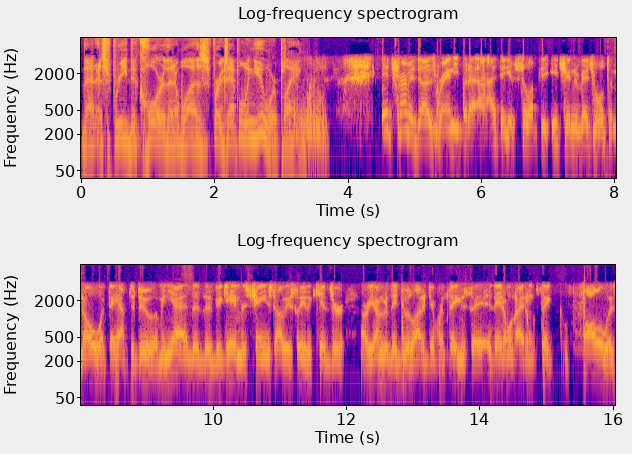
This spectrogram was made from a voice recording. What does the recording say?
that esprit de corps that it was, for example, when you were playing. It kind of does, Randy, but I, I think it's still up to each individual to know what they have to do. I mean, yeah, the, the, the game has changed. Obviously, the kids are, are younger. They do a lot of different things. They, they don't, I don't think, follow as,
